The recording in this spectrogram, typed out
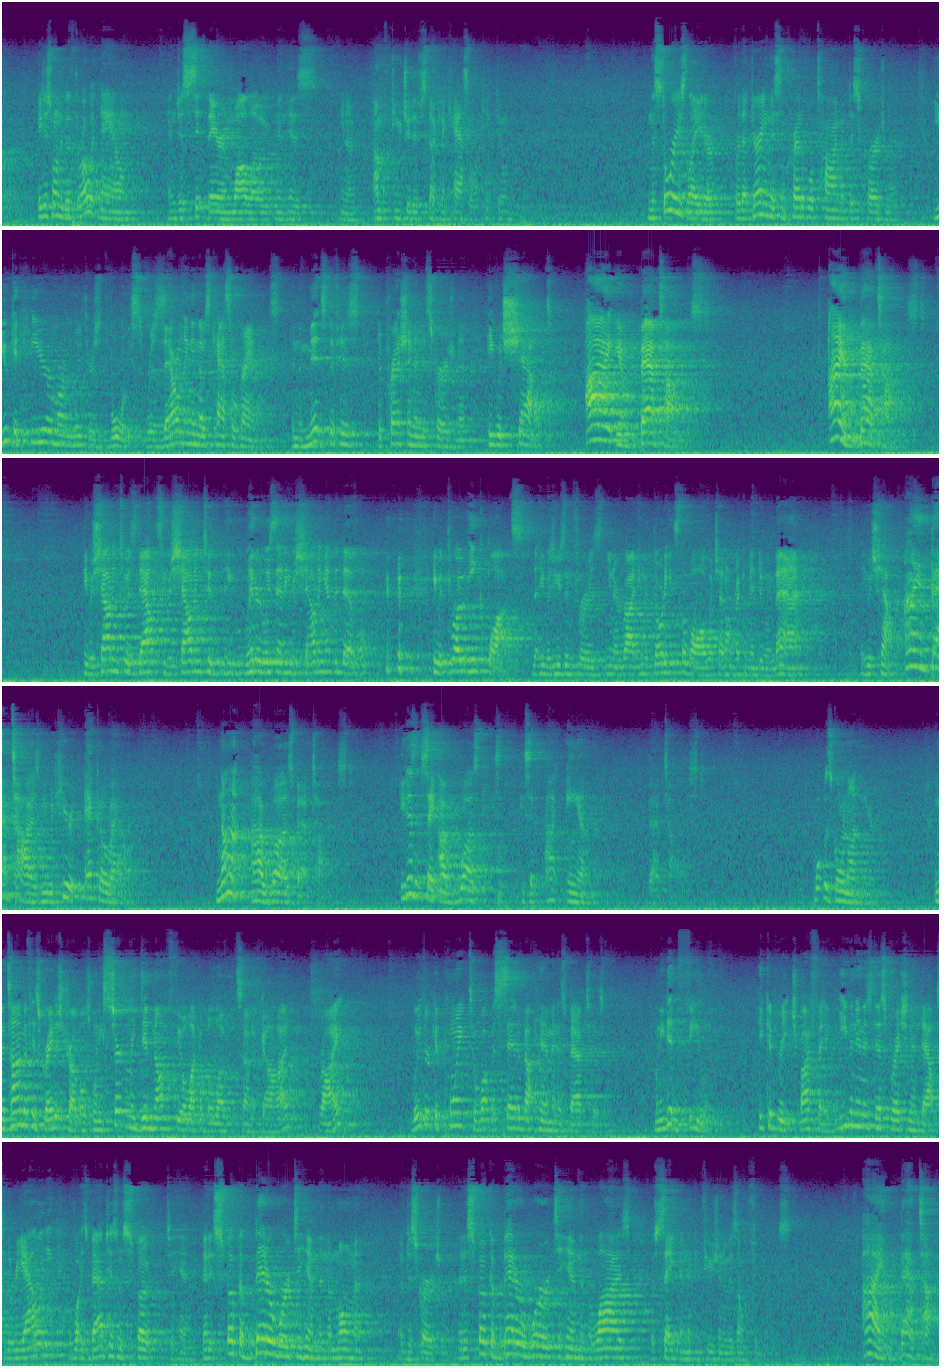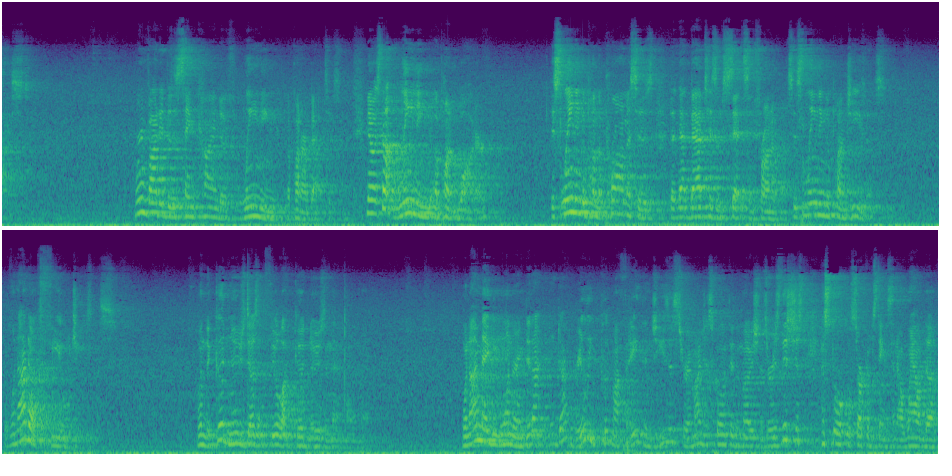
He just wanted to throw it down and just sit there and wallow in his, you know, I'm a fugitive stuck in a castle, I can't do anything. And the stories later were that during this incredible time of discouragement, you could hear Martin Luther's voice resounding in those castle grounds. In the midst of his depression and discouragement, he would shout, I am baptized. I am baptized. He was shouting to his doubts. He was shouting to, he literally said he was shouting at the devil. he would throw ink blots that he was using for his, you know, writing. He would throw it against the wall, which I don't recommend doing that. He would shout, I am baptized, and you would hear it echo out. Not, I was baptized. He doesn't say, I was. He said, I am baptized. What was going on here? In a time of his greatest troubles, when he certainly did not feel like a beloved son of God, right? Luther could point to what was said about him in his baptism. When he didn't feel it, he could reach by faith, even in his desperation and doubt, to the reality of what his baptism spoke to him. That it spoke a better word to him than the moment of discouragement. That it spoke a better word to him than the lies of Satan and the confusion of his own feelings. I am baptized. We're invited to the same kind of leaning upon our baptism. Now, it's not leaning upon water. It's leaning upon the promises that that baptism sets in front of us. It's leaning upon Jesus. But when I don't feel Jesus, when the good news doesn't feel like good news in that moment, when I may be wondering, did I, did I really put my faith in Jesus, or am I just going through the motions, or is this just historical circumstance and I wound up,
